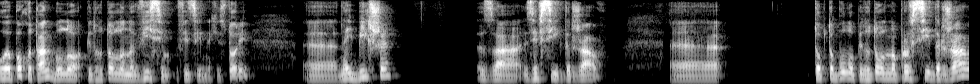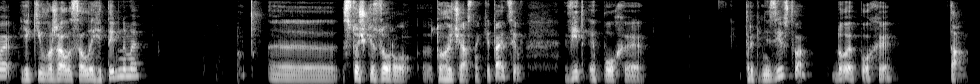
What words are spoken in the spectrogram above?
У епоху Тан було підготовлено вісім офіційних історій, е, найбільше за, зі всіх держав. Е, тобто було підготовлено про всі держави, які вважалися легітимними е, з точки зору тогочасних китайців від епохи Трикнязівства до епохи Тан.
